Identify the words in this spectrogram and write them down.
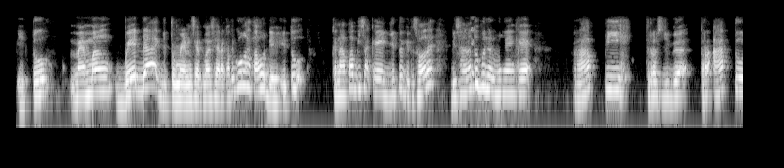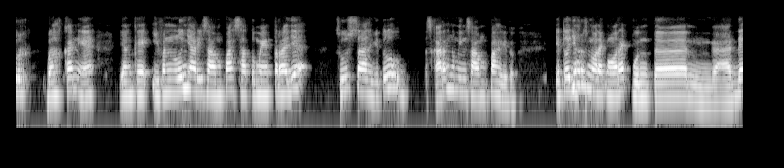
Itu memang beda gitu mindset masyarakat. Gue nggak tahu deh itu kenapa bisa kayak gitu gitu. Soalnya di sana tuh bener-bener yang kayak rapi, terus juga teratur. Bahkan ya yang kayak even lu nyari sampah satu meter aja susah gitu. Sekarang nemuin sampah gitu. Itu aja harus ngorek-ngorek punten. Nggak ada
